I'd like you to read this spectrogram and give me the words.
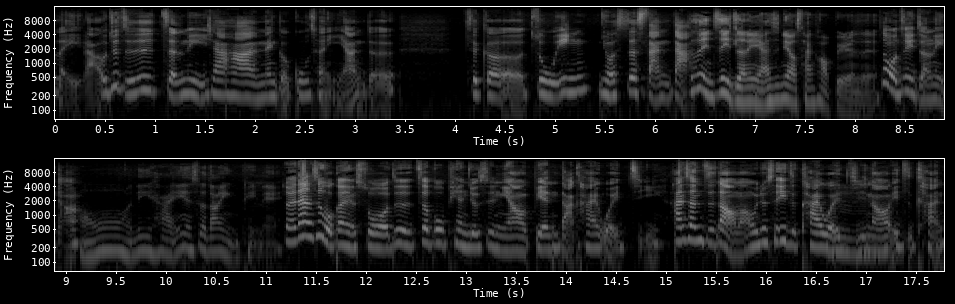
雷啦，我就只是整理一下他的那个孤城一案的。这个主因有这三大，这是你自己整理还是你有参考别人的？是我自己整理的啊。哦，很厉害，你也适合当影评呢。对，但是我跟你说，这这部片就是你要边打开维基，汉生知道吗？我就是一直开维基，嗯，然后一直看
